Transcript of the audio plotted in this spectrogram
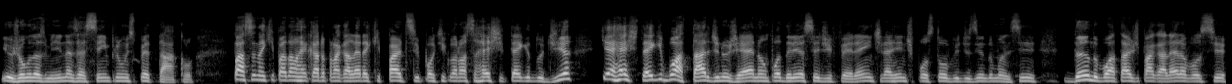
e o jogo das meninas é sempre um espetáculo. Passando aqui para dar um recado para a galera que participou aqui com a nossa hashtag do dia, que é hashtag boa tarde no GE, não poderia ser diferente, né? A gente postou o videozinho do Mancini dando boa tarde para a galera, você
